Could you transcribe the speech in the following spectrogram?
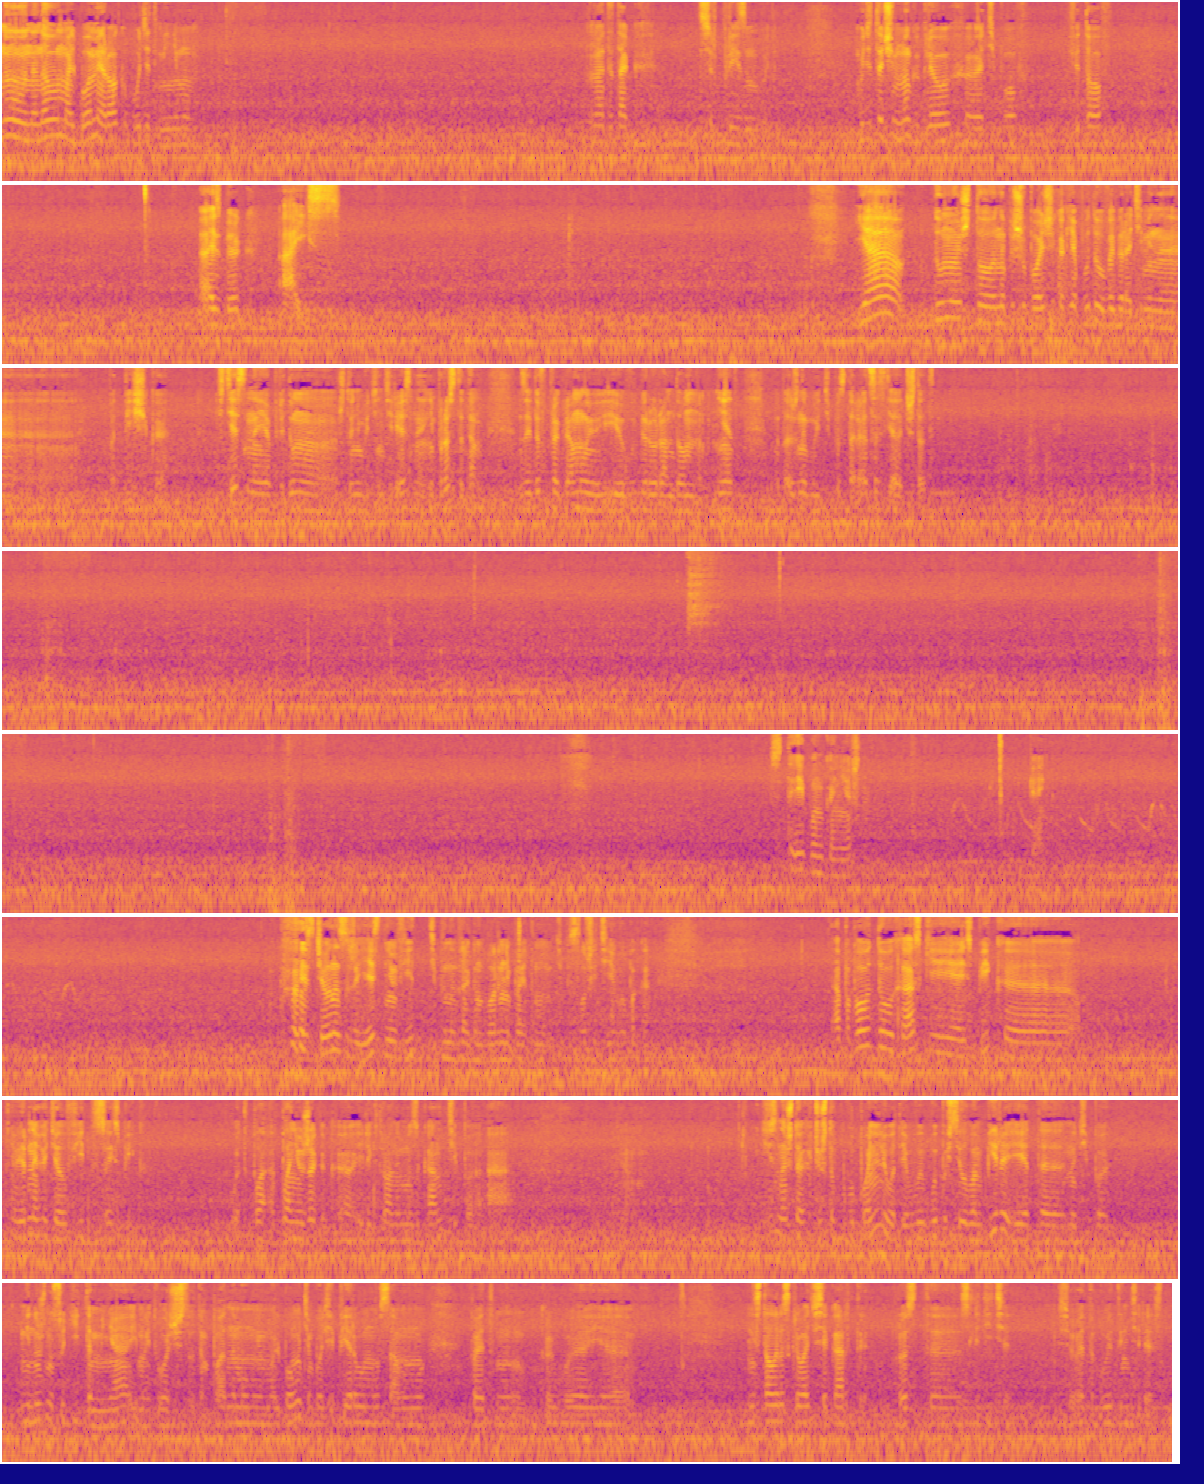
Ну, на новом альбоме рока будет минимум. Ну, это так, сюрпризом будет. Будет очень много клевых э, типов, фитов. Айсберг, айс. Я думаю, что напишу позже, как я буду выбирать именно подписчика. Естественно, я придумаю что-нибудь интересное. Не просто там зайду в программу и выберу рандомно. Нет, вы должны будете постараться сделать что-то. С Tape ом, конечно. Gang. Ну, из чего у нас уже есть с ним feat, типа на Dragonborn е, поэтому, типа, слушайте его пока. А по поводу Хаски и IC3PEAK, э, наверное, я хотел feat с IC3PEAK. Вот в, пла- в плане уже как э, электронный музыкант, типа, а э, Единственное, что я хочу, чтобы вы поняли, вот я вы- выпустил вампира, и это, ну, типа, не нужно судить там меня и мое творчество там по одному моему альбому, тем более первому самому. Поэтому, как бы, я не стал раскрывать все карты. Просто следите, все это будет интересно.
